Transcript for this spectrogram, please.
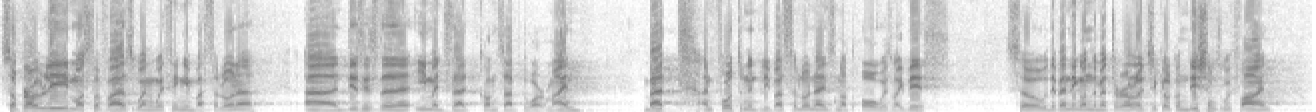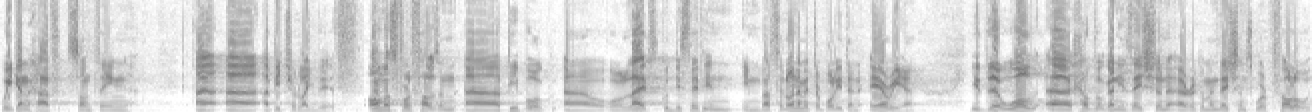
So probably most of us, when we think in Barcelona, uh, this is the image that comes up to our mind. But unfortunately, Barcelona is not always like this. So depending on the meteorological conditions we find, we can have something, uh, a picture like this. Almost 4,000 uh, people uh, or lives could be saved in, in Barcelona metropolitan area if the World uh, Health Organization uh, recommendations were followed.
